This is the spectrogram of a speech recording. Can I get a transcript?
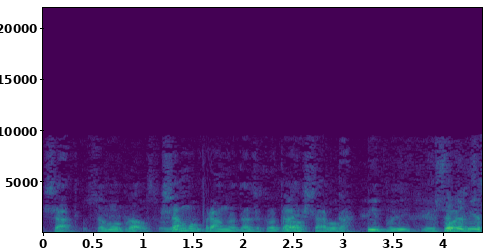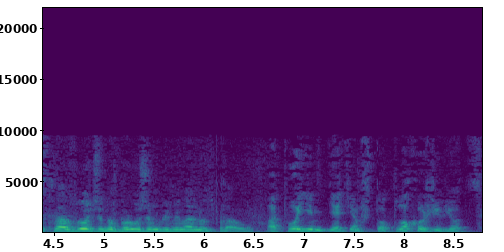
сад. Самоуправство. Самоуправно да, закладає сад. Да. Відповідь. Якщо Ось. там є склад злочину, порушимо кримінальну справу. А твоим детям что, плохо живется?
